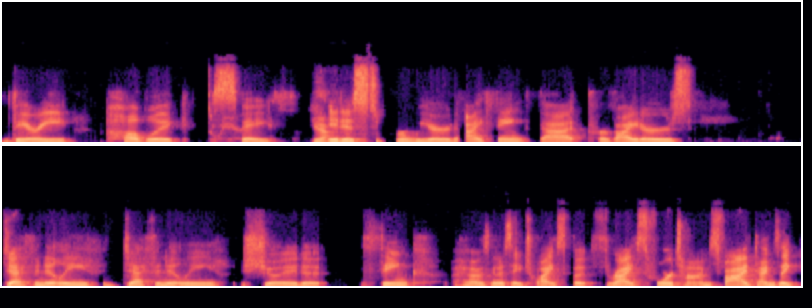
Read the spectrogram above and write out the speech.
very public space. Yeah. It is super weird. I think that providers definitely, definitely should think I was going to say twice, but thrice, four times, five times. Like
